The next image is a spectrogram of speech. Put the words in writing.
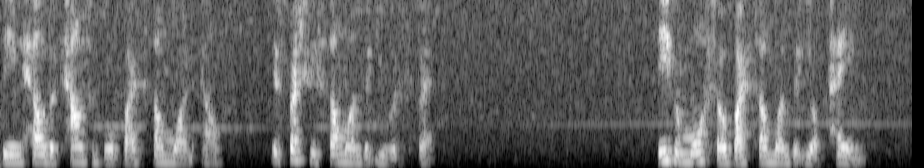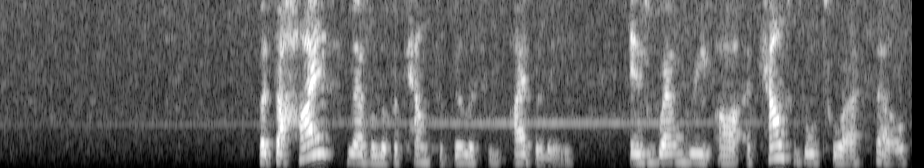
being held accountable by someone else, especially someone that you respect. Even more so by someone that you're paying. But the highest level of accountability, I believe, is when we are accountable to ourselves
